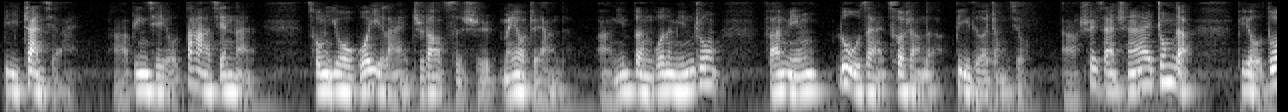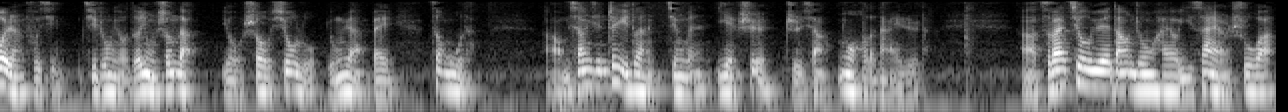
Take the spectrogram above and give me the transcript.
必站起来啊，并且有大艰难，从有国以来直到此时没有这样的啊。你本国的民众，凡名录在册上的必得拯救啊。睡在尘埃中的必有多人复醒，其中有得永生的，有受羞辱永远被憎恶的啊。我们相信这一段经文也是指向末后的那一日的啊。此外，旧约当中还有以赛尔书啊、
